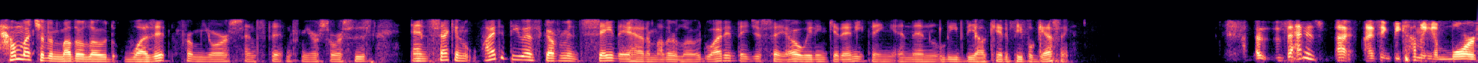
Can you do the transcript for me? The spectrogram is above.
how much of a mother lode was it from your sense of it and from your sources? And second, why did the U.S. government say they had a mother lode? Why didn't they just say, "Oh, we didn't get anything," and then leave the Al Qaeda people guessing? Uh, that is, uh, I think, becoming a more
